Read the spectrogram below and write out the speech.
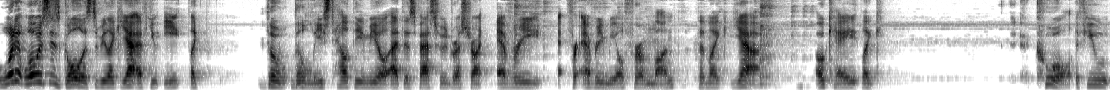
what it, what was his goal is to be like, yeah, if you eat like the the least healthy meal at this fast food restaurant every for every meal for a month, then like, yeah, okay, like cool. If you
